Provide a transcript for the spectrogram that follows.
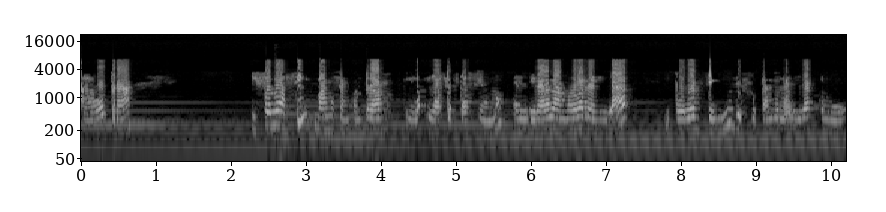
a otra, y solo así vamos a encontrar la, aceptación, ¿no? El llegar a la nueva realidad y poder seguir disfrutando la vida como,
